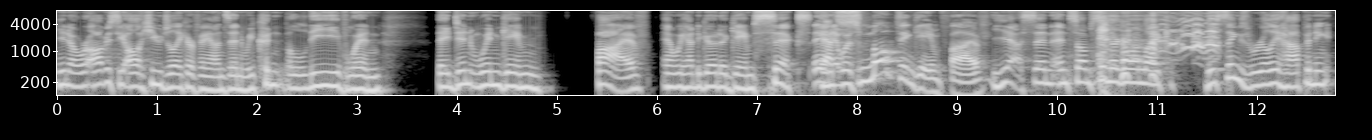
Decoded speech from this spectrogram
you know, we're obviously all huge Laker fans, and we couldn't believe when they didn't win Game Five, and we had to go to Game Six, They and got it was smoked in game five. Yes, and and so I'm sitting there going like, this thing's really happening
